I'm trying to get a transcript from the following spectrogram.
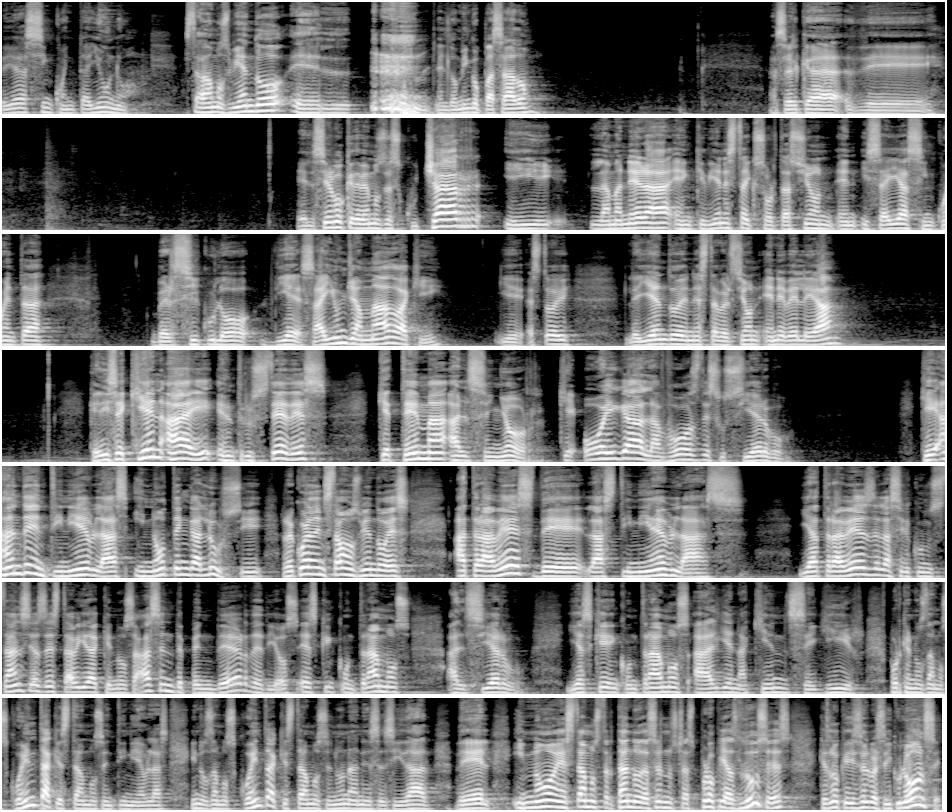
Día 51. Estábamos viendo el, el, domingo pasado acerca de el siervo que debemos de escuchar y la manera en que viene esta exhortación en Isaías 50, versículo 10. Hay un llamado aquí, y estoy leyendo en esta versión NBLA, que dice, ¿quién hay entre ustedes que tema al Señor, que oiga la voz de su siervo, que ande en tinieblas y no tenga luz? Y recuerden, estamos viendo es a través de las tinieblas y a través de las circunstancias de esta vida que nos hacen depender de Dios, es que encontramos al siervo. Y es que encontramos a alguien a quien seguir, porque nos damos cuenta que estamos en tinieblas y nos damos cuenta que estamos en una necesidad de Él. Y no estamos tratando de hacer nuestras propias luces, que es lo que dice el versículo 11.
